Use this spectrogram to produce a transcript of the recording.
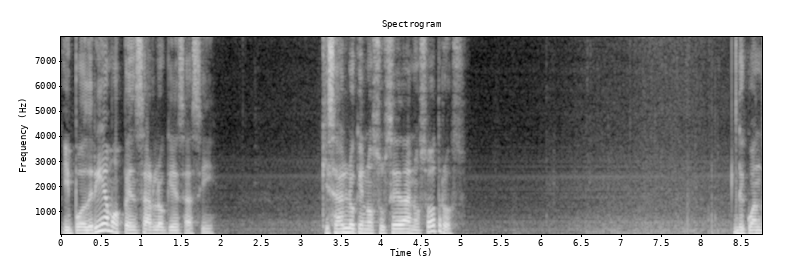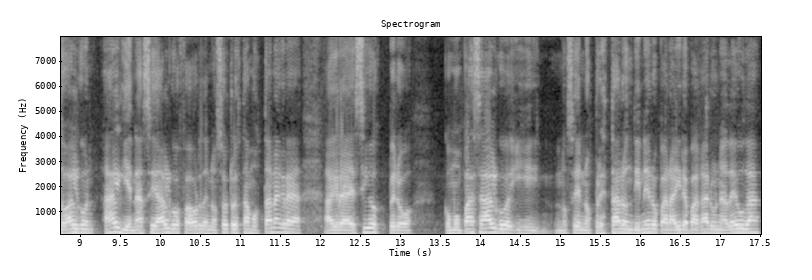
Y podríamos pensar lo que es así. Quizás lo que nos suceda a nosotros. De cuando algo, alguien hace algo a favor de nosotros, estamos tan agradecidos, pero como pasa algo y, no sé, nos prestaron dinero para ir a pagar una deuda,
